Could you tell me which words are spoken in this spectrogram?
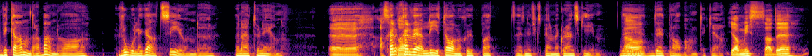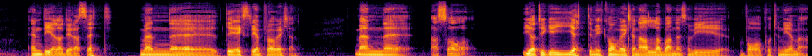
vilka andra band var roliga att se under den här turnén? Eh, alltså Själv, de- själv är jag lite avundsjuk på att eh, ni fick spela med Grand Scheme. Det är, Ja. det är ett bra band tycker jag. Jag missade en del av deras sätt. Men eh, det är extremt bra verkligen. Men eh, alltså, jag tycker jättemycket om verkligen alla banden som vi var på turné med.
